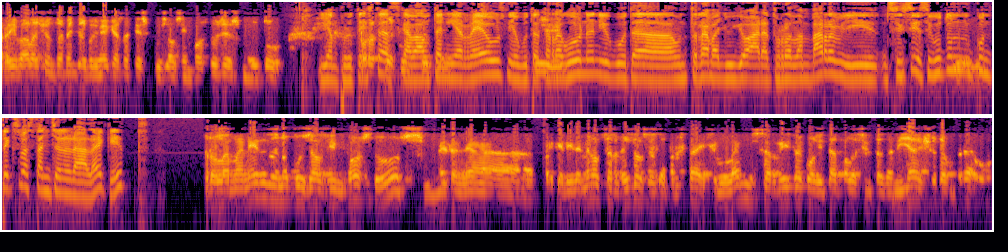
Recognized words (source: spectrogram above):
arribar a l'Ajuntament i el primer que has de fer és pujar els impostos és molt dur. I en protestes, Però, que vau tenir a Reus, ni ha hagut a Tarragona, ni ha hagut a un treballo jo ara a Torredembarra, i... sí, sí, ha sigut un context bastant general, eh, aquest? Però la manera de no pujar els impostos, més enllà... Perquè, evidentment, els serveis els has de prestar, i si volem serveis de qualitat per la ciutadania, això té un preu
